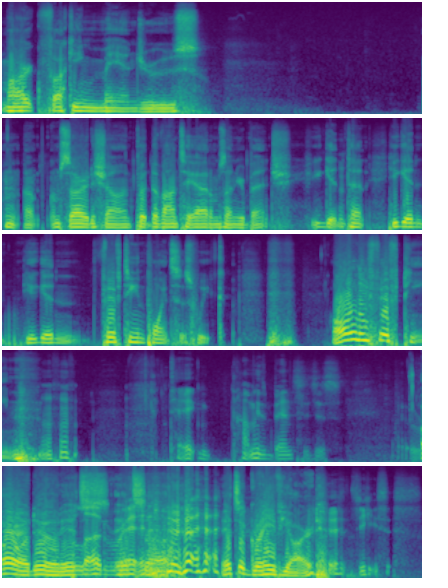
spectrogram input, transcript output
Mark fucking Mandrews. Mm, I'm, I'm sorry, Deshaun. Put Davante Adams on your bench. He getting ten. He getting he getting 15 points this week. Only 15. Take Tommy's bench is just Oh, dude, it's blood red. it's uh, it's a graveyard. Jesus.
